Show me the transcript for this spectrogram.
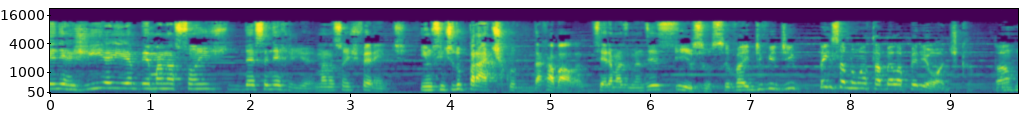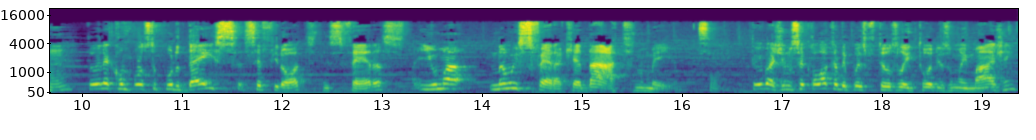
energia e emanações dessa energia, emanações diferentes. Em um sentido prático da Cabala. Seria mais ou menos isso? Isso, você vai dividir, pensa numa tabela periódica tá? Uhum. Então ele é composto por 10 sefirot, esferas, e uma não esfera, que é Da'at no meio. Sim. Então imagina, você coloca depois para os teus leitores uma imagem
